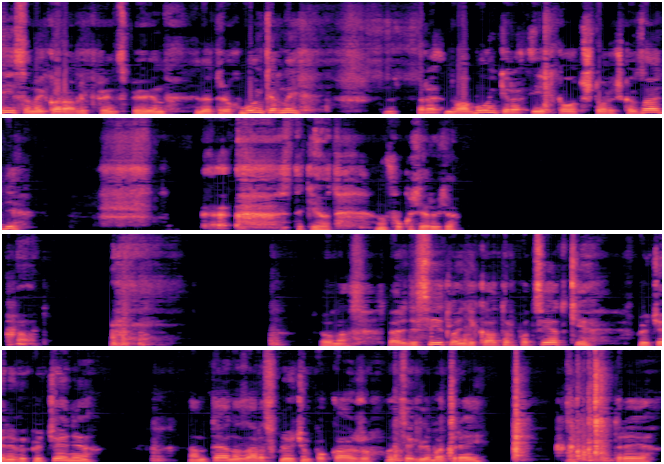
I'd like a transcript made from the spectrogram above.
І самий кораблик, в принципі, він йде трьохбункерний. Два бункера і така от шторочка ззаді. Е, Такий от, ну, фокусируйся. Це у нас спереді світло, індикатор підсвітки, включення-виключення, антенна. Зараз включимо, покажу. Оце для батарей. Батарея.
